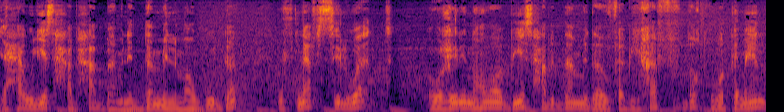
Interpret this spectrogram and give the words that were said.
يحاول يسحب حبة من الدم اللي موجود ده وفي نفس الوقت هو غير إن هو بيسحب الدم ده فبيخفف الضغط هو كمان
